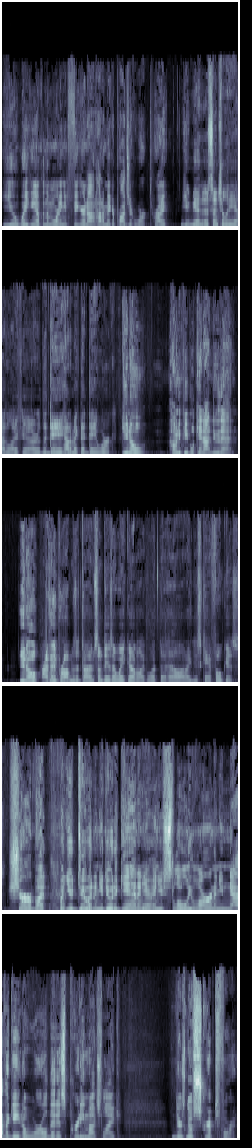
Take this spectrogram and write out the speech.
you waking up in the morning and figuring out how to make a project work, right? Yeah, essentially, yeah, in life, yeah, or the day, how to make that day work. Do you know how many people cannot do that? You know, I've had problems at times. Some days I wake up and I'm like, "What the hell?" and I just can't focus. Sure, but but you do it and you do it again and yeah. you and you slowly learn and you navigate a world that is pretty much like there's no script for it,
